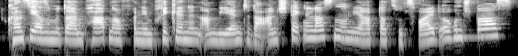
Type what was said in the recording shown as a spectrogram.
Du kannst dich also mit deinem Partner von dem prickelnden Ambiente da anstecken lassen und ihr habt dazu zweit euren Spaß.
